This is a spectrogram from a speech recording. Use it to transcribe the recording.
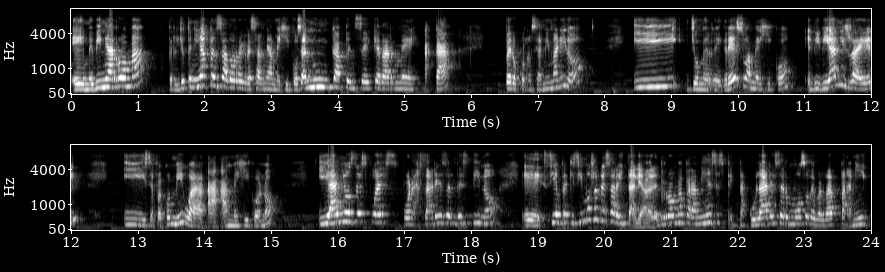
Eh, me vine a Roma, pero yo tenía pensado regresarme a México. O sea, nunca pensé quedarme acá, pero conocí a mi marido y yo me regreso a México. Él vivía en Israel y se fue conmigo a, a- México, ¿no? Y años después, por azares del destino, eh, siempre quisimos regresar a Italia. Roma para mí es espectacular, es hermoso, de verdad, para mí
